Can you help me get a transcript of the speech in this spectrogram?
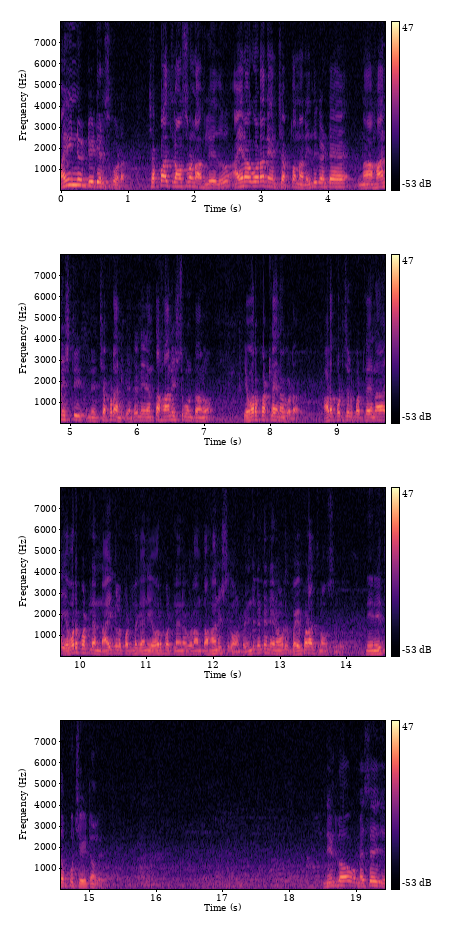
మైన్యూట్ డీటెయిల్స్ కూడా. చెప్పాల్సిన అవసరం నాకు లేదు. అయినా కూడా నేను చెప్తున్నాను. ఎందుకంటే నా హానెస్టీ నేను చెప్పడానికి అంటే నేను ఎంత హానెస్ట్గా ఉంటానో ఎవరి పట్లైనా కూడా. ఆడపడుచుల పట్లైనా ఎవరి పట్లైనా నాయకుల పట్ల కానీ ఎవరి పట్లైనా కూడా అంత హానెస్ట్గా ఉంటాను ఎందుకంటే నేను ఎవరికి భయపడాల్సిన అవసరం లేదు. నేను ఏ తప్పు చేయటం లేదు. దీంట్లో ఒక మెసేజ్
